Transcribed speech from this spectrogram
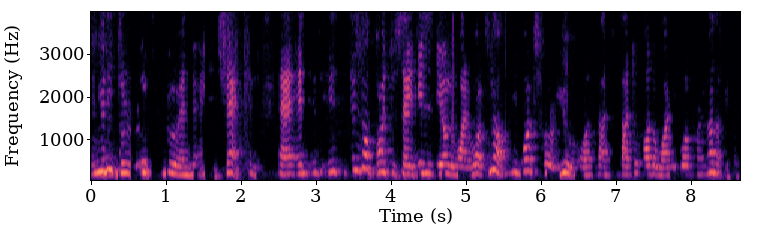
and you need to look through and, and check. And, uh, and it, it, there's no point to say this is the only one that works. No, it works for you, or that, that other one works for another people.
